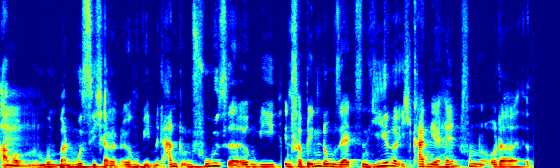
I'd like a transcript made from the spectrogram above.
Aber mhm. man muss sich ja dann irgendwie mit Hand und Fuß irgendwie in Verbindung setzen. Hier, ich kann dir helfen. Oder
